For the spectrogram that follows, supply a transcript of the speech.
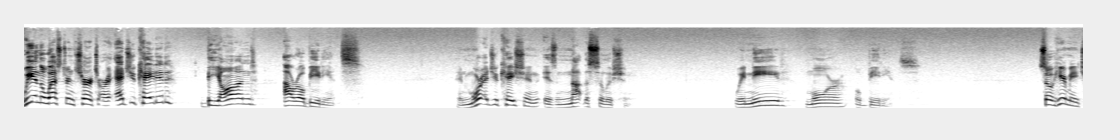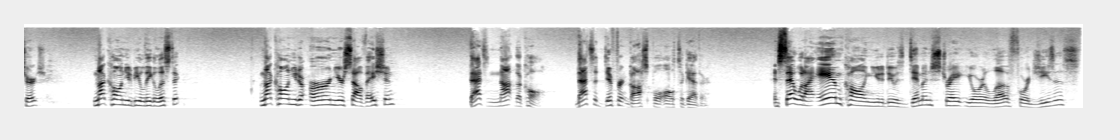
We in the Western church are educated beyond our obedience. And more education is not the solution. We need more obedience. So, hear me, church. I'm not calling you to be legalistic. I'm not calling you to earn your salvation. That's not the call. That's a different gospel altogether. Instead, what I am calling you to do is demonstrate your love for Jesus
